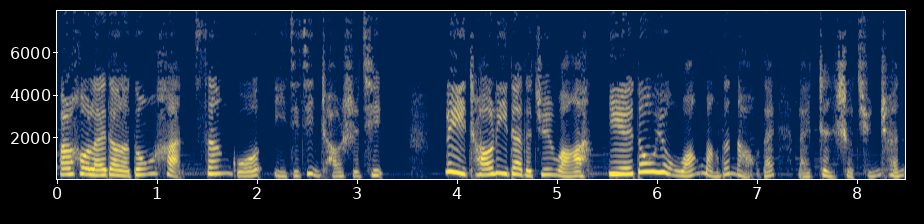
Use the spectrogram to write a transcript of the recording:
而后来到了东汉、三国以及晋朝时期，历朝历代的君王啊，也都用王莽的脑袋来震慑群臣。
